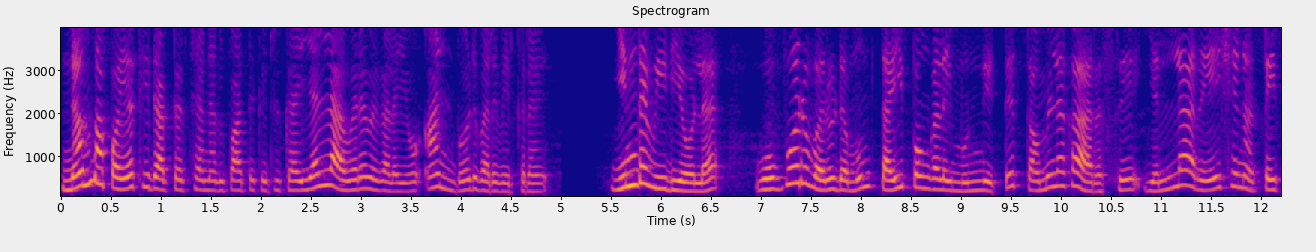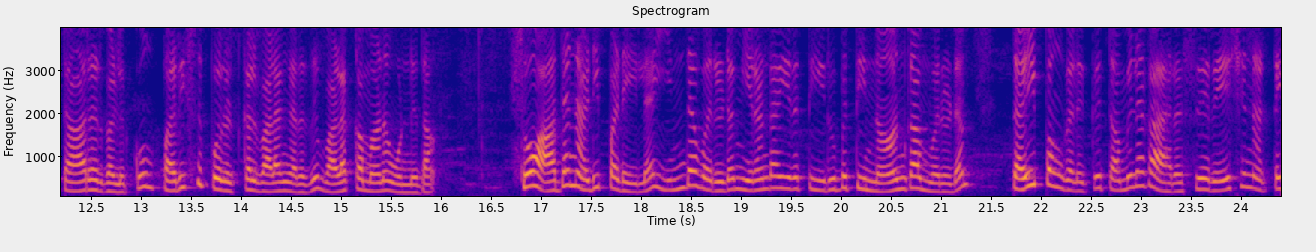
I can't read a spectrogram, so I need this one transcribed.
நம்ம பயிற்சி டாக்டர் சேனல் பார்த்துக்கிட்டு இருக்க எல்லா உறவுகளையும் அன்போடு வரவேற்கிறேன். இந்த வீடியோவில் ஒவ்வொரு வருடமும் தைப்பொங்கலை முன்னிட்டு தமிழக அரசு எல்லா ரேஷன் அட்டைதாரர்களுக்கும் பரிசு பொருட்கள் வழங்குறது வழக்கமான ஒன்று தான் ஸோ அதன் அடிப்படையில் இந்த வருடம் இரண்டாயிரத்தி இருபத்தி நான்காம் வருடம் தைப்பொங்கலுக்கு தமிழக அரசு ரேஷன் அட்டை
